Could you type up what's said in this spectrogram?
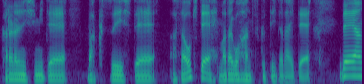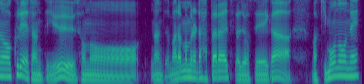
体に染みて、爆睡して、朝起きて、またご飯作っていただいて、で、あの、クレアちゃんっていう、その、なんていう、マダマ村で働いてた女性が、まあ、着物をね、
